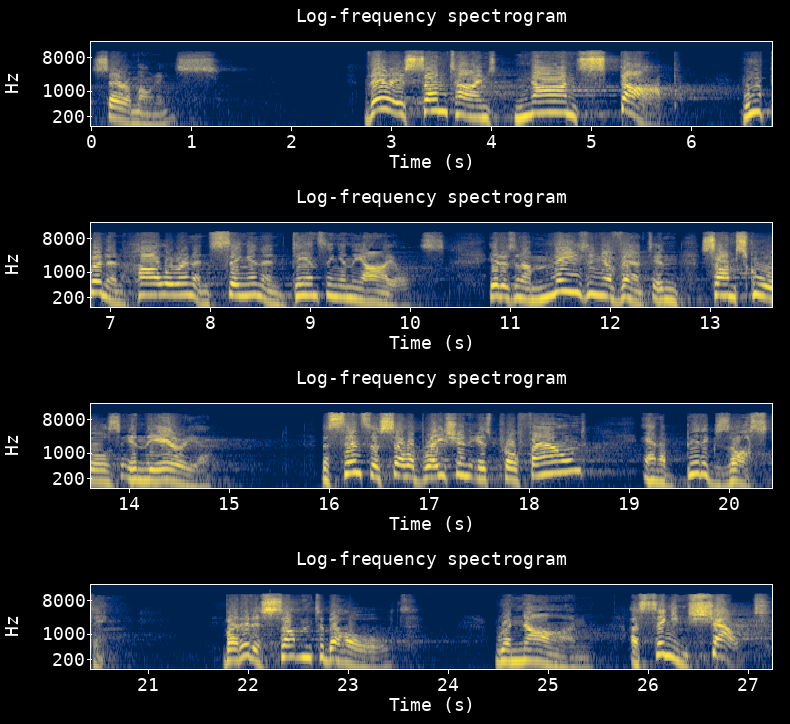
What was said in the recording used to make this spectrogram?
ceremonies. There is sometimes non-stop whooping and hollering and singing and dancing in the aisles. It is an amazing event in some schools in the area. The sense of celebration is profound and a bit exhausting, but it is something to behold. Renan, a singing shout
